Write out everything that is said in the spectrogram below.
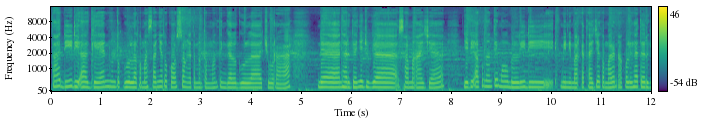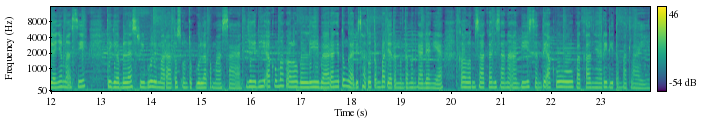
Tadi di agen untuk gula kemasannya tuh kosong ya teman-teman. Tinggal gula curah dan harganya juga sama aja. Jadi aku nanti mau beli di minimarket aja. Kemarin aku lihat harganya masih 13.500 untuk gula kemasan. Jadi aku mah kalau beli barang itu nggak di satu tempat ya teman-teman kadang ya. Kalau misalkan di sana habis nanti aku bakal nyari di tempat lain.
